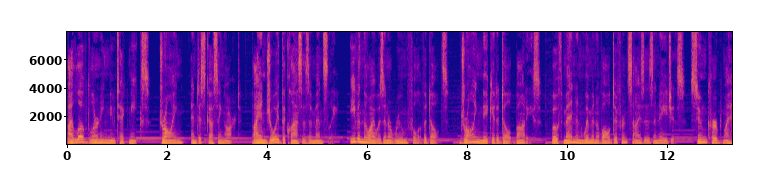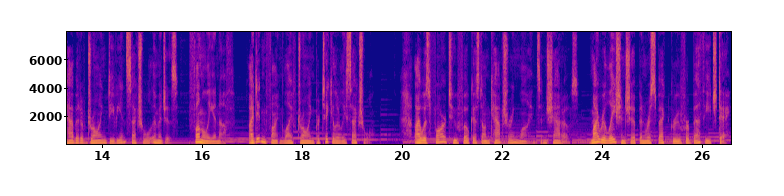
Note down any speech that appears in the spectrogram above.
I loved learning new techniques, drawing, and discussing art. I enjoyed the classes immensely, even though I was in a room full of adults, drawing naked adult bodies. Both men and women of all different sizes and ages soon curbed my habit of drawing deviant sexual images. Funnily enough, I didn't find life drawing particularly sexual. I was far too focused on capturing lines and shadows. My relationship and respect grew for Beth each day.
